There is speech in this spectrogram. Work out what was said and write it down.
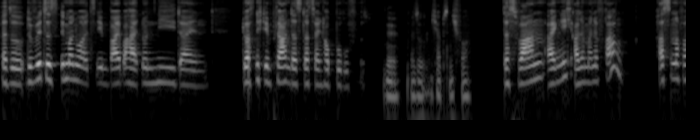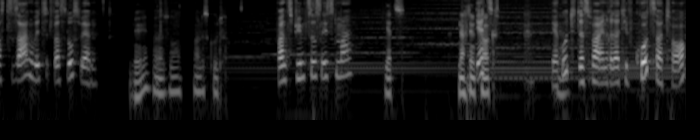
Also, du willst es immer nur als nebenbei behalten und nie dein. Du hast nicht den Plan, dass das dein Hauptberuf wird. Nö, also ich hab's nicht vor. Das waren eigentlich alle meine Fragen. Hast du noch was zu sagen? Willst du etwas loswerden? Nö, also alles gut. Wann streamst du das nächste Mal? Jetzt. Nach dem Jetzt? Talk. Ja Ja. gut, das war ein relativ kurzer Talk.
